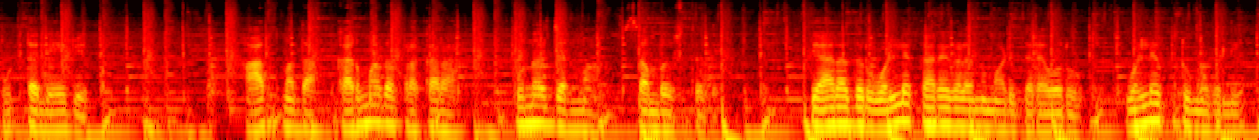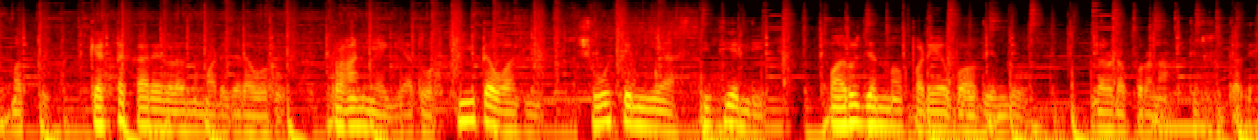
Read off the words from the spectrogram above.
ಹುಟ್ಟಲೇಬೇಕು. ಆತ್ಮದ ಕರ್ಮದ ಪ್ರಕಾರ ಪುನರ್ಜನ್ಮ ಸಂಭವಿಸುತ್ತದೆ. ಯಾರಾದರೂ ಒಳ್ಳೆಯ ಕಾರ್ಯಗಳನ್ನು ಮಾಡಿದರೆ ಅವರು ಒಳ್ಳೆಯ ಕುಟುಂಬದಲ್ಲಿ ಮತ್ತು ಕೆಟ್ಟ ಕಾರ್ಯಗಳನ್ನು ಮಾಡಿದರೆ ಅವರು ಪ್ರಾಣಿಯಾಗಿ ಅಥವಾ ಕೀಟವಾಗಿ ಶೋಚನೀಯ ಸ್ಥಿತಿಯಲ್ಲಿ ಮರುಜನ್ಮ ಪಡೆಯಬಹುದೆಂದು ಗರುಡ ಪುರಾಣ ತಿಳಿಸುತ್ತದೆ.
